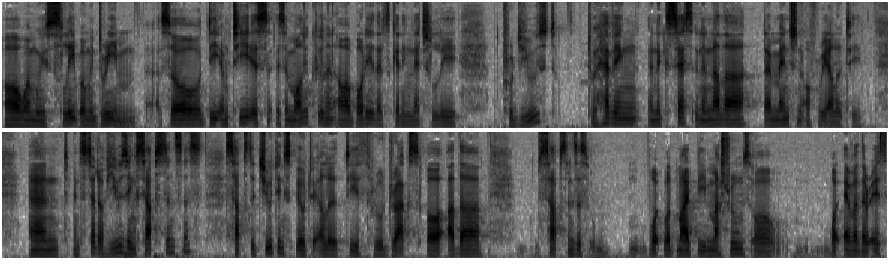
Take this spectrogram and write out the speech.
or when we sleep, when we dream. So DMT is is a molecule in our body that's getting naturally produced to having an access in another dimension of reality. And instead of using substances, substituting spirituality through drugs or other substances, what what might be mushrooms or whatever there is,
